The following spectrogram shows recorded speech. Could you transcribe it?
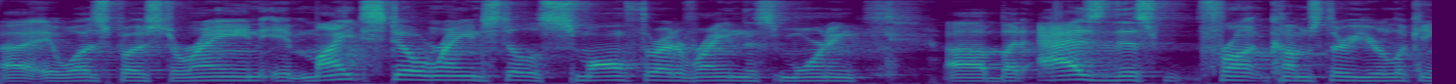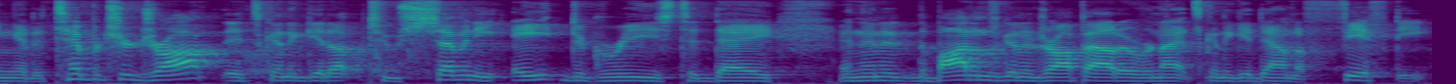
Uh, it was supposed to rain. It might still rain, still a small threat of rain this morning. Uh, but as this front comes through, you're looking at a temperature drop. It's going to get up to 78 degrees today, and then it, the bottom's going to drop out overnight. It's going to get down to 50.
